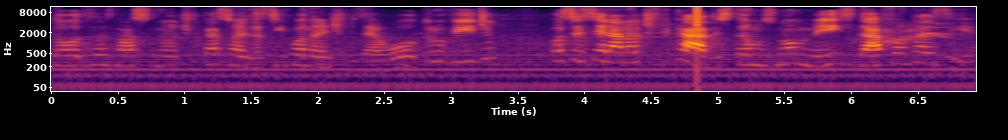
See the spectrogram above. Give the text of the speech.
todas as nossas notificações. Assim, quando a gente fizer outro vídeo, você será notificado. Estamos no mês da fantasia.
